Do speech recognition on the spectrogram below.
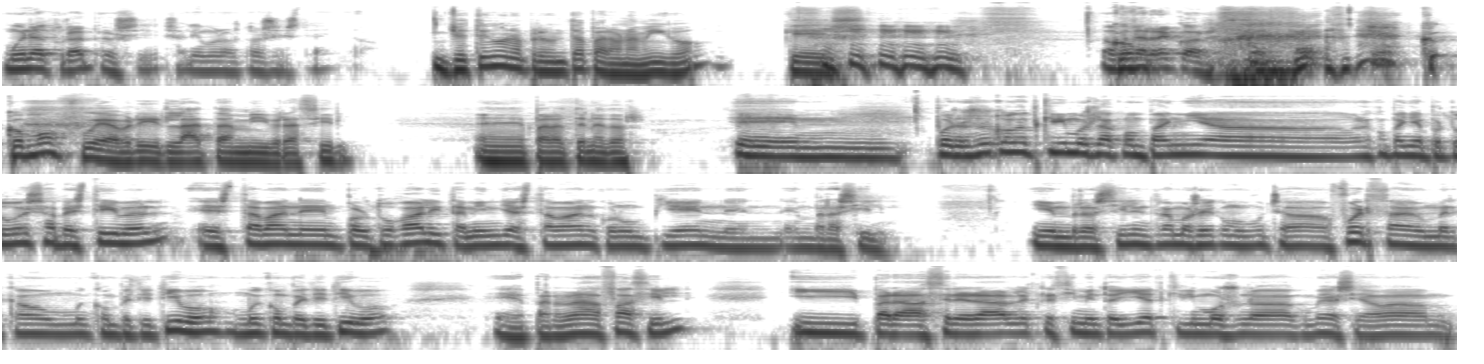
muy natural, pero sí, salimos los dos este año. Yo tengo una pregunta para un amigo que es. ¿Cómo, récord. ¿Cómo fue abrir LATAM y Brasil eh, para el tenedor? Em, pues nosotros cuando adquirimos la compañía, una compañía portuguesa, Vestible, estaban en Portugal y también ya estaban con un pie en, en, Brasil. Y en Brasil entramos ahí con mucha fuerza, en un mercado muy competitivo, muy competitivo, eh, para nada fácil. Y para acelerar el crecimiento allí adquirimos una compañía que se llama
